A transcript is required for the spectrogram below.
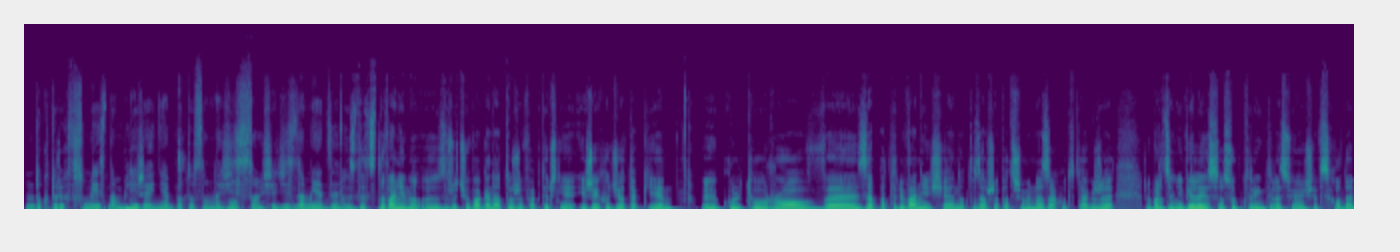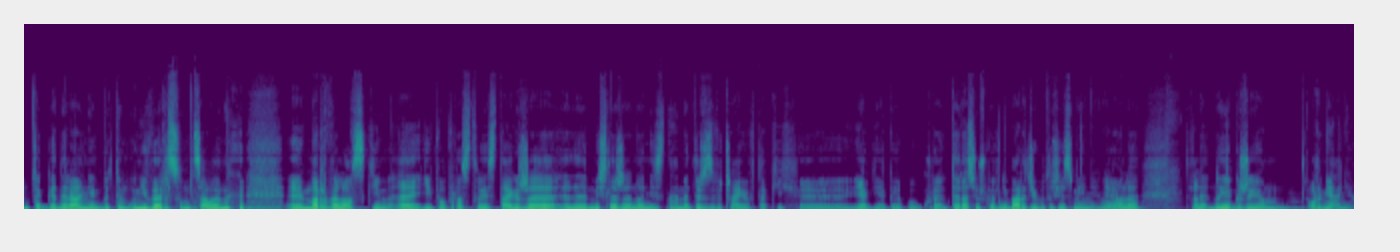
no do których w sumie jest nam bliżej, nie? Bo to są nasi no, sąsiedzi z zamiedzy. Zdecydowanie. No, zwróć uwagę na to, że faktycznie, jeżeli chodzi o takie y, kulturowe zapatrywanie się, no to zawsze patrzymy na zachód, tak? Że, że bardzo niewiele jest osób, które interesują się wschodem, tak generalnie jakby tym uniwersum całym, marvelowskim e, i po prostu jest tak, że e, myślę, że no nie znamy też zwyczajów takich, jak, jak, jak teraz już pewnie bardziej, bo to się zmienia, nie? Ale, ale no jak żyją Ormianie?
